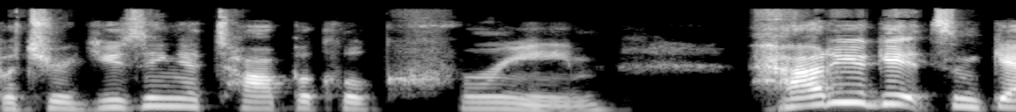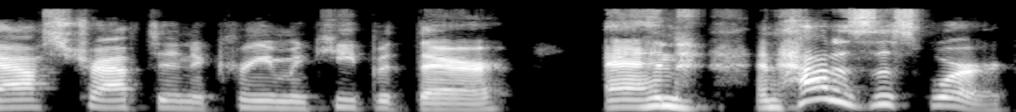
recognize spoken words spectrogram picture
but you're using a topical cream. How do you get some gas trapped in a cream and keep it there? And and how does this work?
